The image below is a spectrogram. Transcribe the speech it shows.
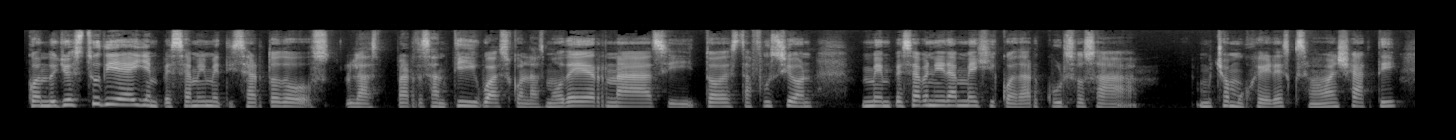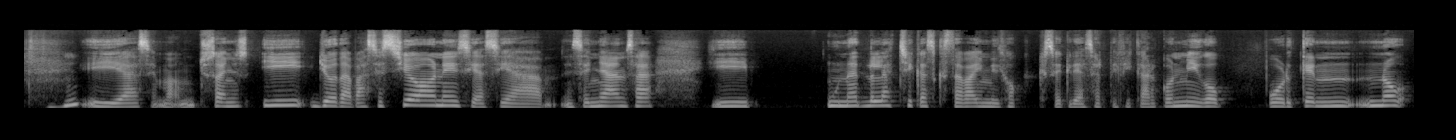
cuando yo estudié y empecé a mimetizar todas las partes antiguas con las modernas y toda esta fusión, me empecé a venir a México a dar cursos a muchas mujeres que se llamaban Shakti Ujú. y hace muchos años. Y yo daba sesiones y hacía enseñanza. Y una de las chicas que estaba ahí me dijo que se quería certificar conmigo porque no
